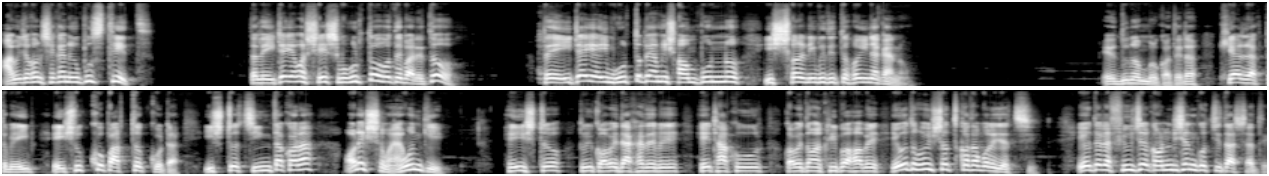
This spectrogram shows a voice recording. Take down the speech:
আমি যখন সেখানে উপস্থিত, তাহলে এইটাই আমার শেষ মুহূর্তও হতে পারে তো? তো এইটাই, এই মুহূর্তটাই আমি সম্পূর্ণ ঈশ্বরে নিবেদিত হই না কেন? এটা দু নম্বর কথা, এটা খেয়াল রাখতে হবে। এই এই সূক্ষ্ম পার্থক্যটা, ইষ্ট চিন্তা করা অনেক সময় এমন কি হে ইষ্ট, তুমি কবে দেখা দেবে? হে ঠাকুর, কবে তোমার কৃপা হবে? এও তো ভবিষ্যৎ কথা বলে যাচ্ছি। এও তো একটা ফিউচার কন্ডিশন করছি তার সাথে।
